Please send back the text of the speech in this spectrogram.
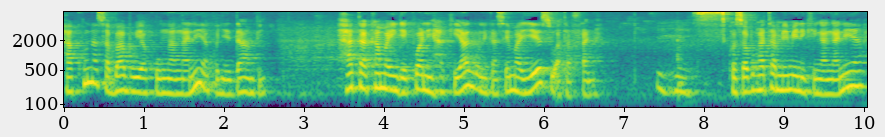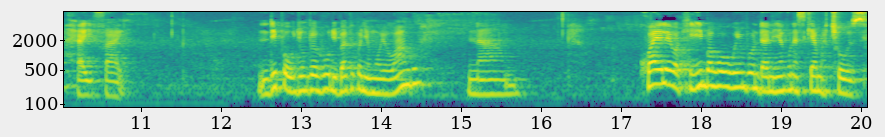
hakuna sababu ya kung'ang'ania kwenye dhambi. Hata kama ingekuwa ni haki yangu, nikasema Yesu atafanya. Kwa sababu hata mimi niking'ang'ania haifai. Ndipo ujumbe huu ulibaki kwenye moyo wangu na kwa ile wakiimba huo wimbo ndani yangu nasikia machozi.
